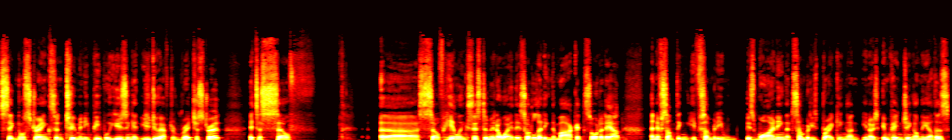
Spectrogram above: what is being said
signal strengths, and too many people using it. You do have to register it. It's a self uh, self healing system in a way. They're sort of letting the market sort it out. And if something, if somebody is whining that somebody's breaking on, you know, impinging on the others,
